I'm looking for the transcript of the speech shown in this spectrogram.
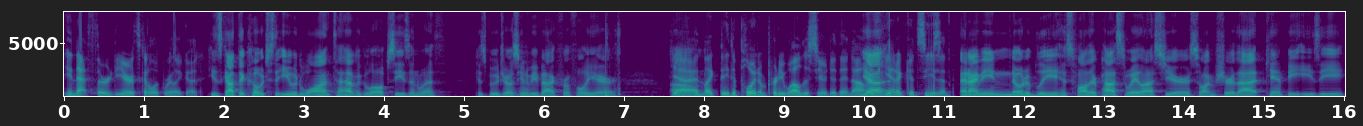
in that third year. It's going to look really good. he's got the coach that you would want to have a glow up season with because Boudreau's going to be back for a full year. Yeah, Um, and like they deployed him pretty well this year, did they not? Yeah. Like he had a good season. And I mean, notably, his father passed away last year, so I'm sure that can't be easy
